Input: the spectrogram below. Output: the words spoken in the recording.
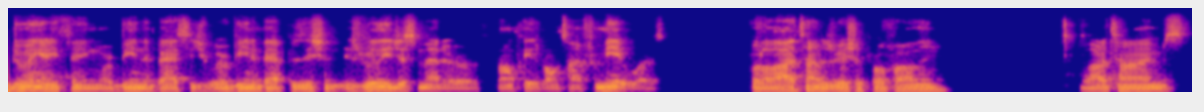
doing anything or being in a bad situation or being in a bad position. It's really just a matter of wrong place, wrong time. For me, it was. But a lot of times, racial profiling. A lot of times,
